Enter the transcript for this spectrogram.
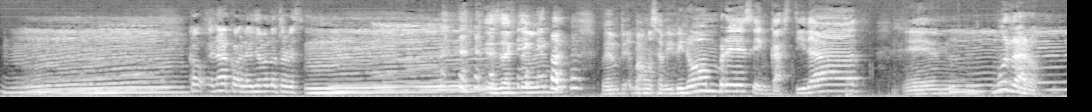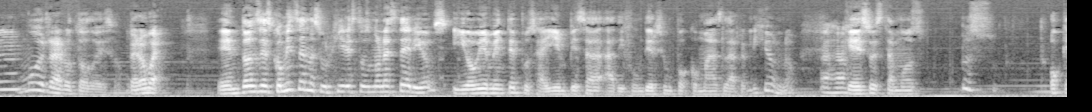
Mm. No, como le llamo la otra vez. Mm, exactamente. Vamos a vivir hombres, en castidad. Mm. Muy raro, muy raro todo eso. Pero bueno, entonces comienzan a surgir estos monasterios y obviamente pues ahí empieza a difundirse un poco más la religión, ¿no? Ajá. que eso estamos, pues, ok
